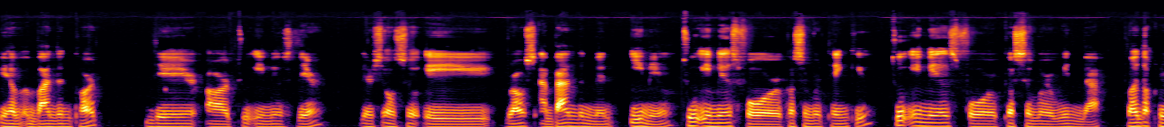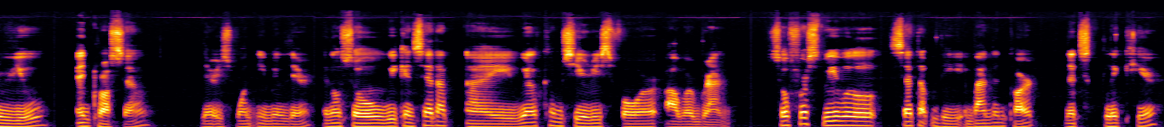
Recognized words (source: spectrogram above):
We have abandoned cart. There are two emails there. There's also a browse abandonment email, two emails for customer thank you, two emails for customer win back, product review, and cross-sell. There is one email there. And also we can set up a welcome series for our brand. So first we will set up the abandoned cart. Let's click here.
